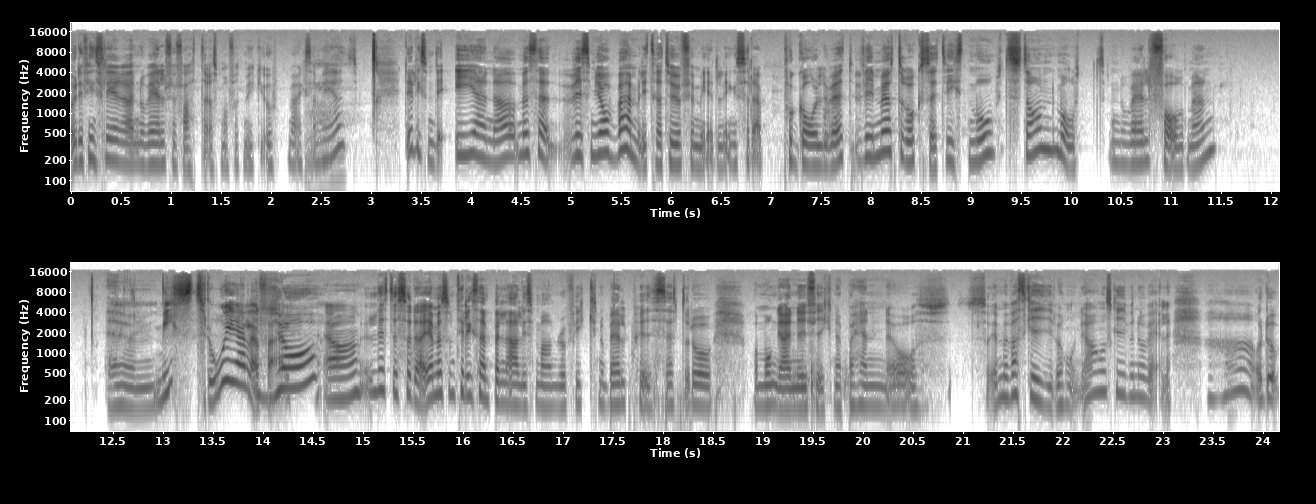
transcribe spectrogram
Och det finns flera novellförfattare som har fått mycket uppmärksamhet. Det är liksom det ena. Men sen, vi som jobbar här med litteraturförmedling så där, på golvet, vi möter också ett visst motstånd mot novellformen. Ehm, Misstro i alla fall. Ja, Ja. lite sådär. Ja, men som till exempel när Alice Munro fick Nobelpriset och då var många nyfikna på henne. Och så, ja, men vad skriver hon? Ja, hon skriver noveller. Aha, och då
